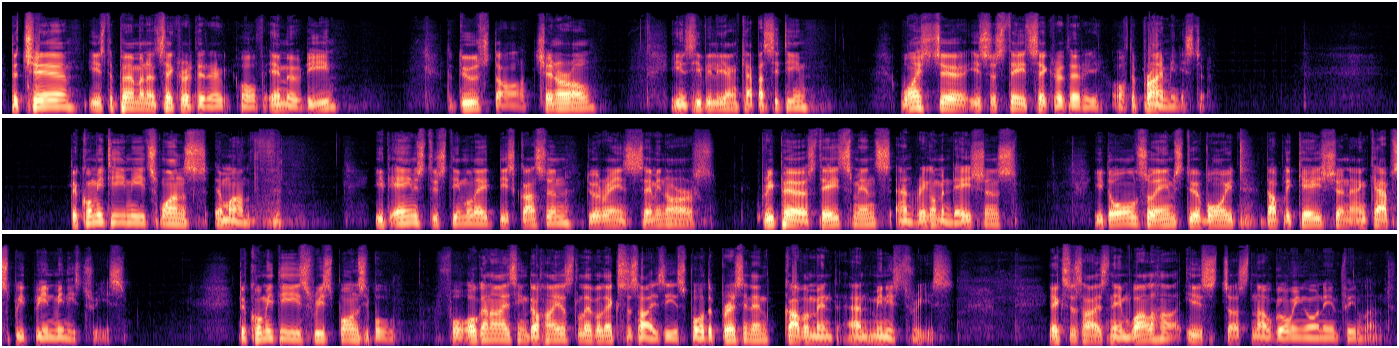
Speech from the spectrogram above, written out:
The chair is the permanent secretary of MOD, the two-star general in civilian capacity. Vice chair is the state secretary of the prime minister. The committee meets once a month. It aims to stimulate discussion, to arrange seminars, prepare statements and recommendations. It also aims to avoid duplication and gaps between ministries. The committee is responsible for organizing the highest level exercises for the president, government and ministries. Exercise named Valha is just now going on in Finland.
